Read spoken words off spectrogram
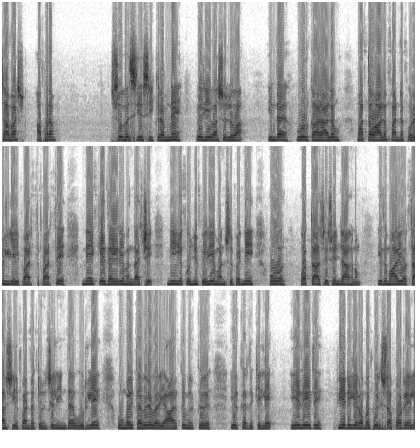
சபாஷ் அப்புறம்? சுபசிய சீக்கிரம்னு பெரியவா சொல்லுவா. இந்த ஊருக்காராலும் மற்றவாளும் பண்ணுற பொருளியை பார்த்து பார்த்து நேக்கே தைரியம் வந்தாச்சு. நீங்கள் கொஞ்சம் பெரிய மனசு பண்ணி ஓர் ஒத்தாசி செஞ்சாகணும். இது மாதிரி ஒத்தாசையை பண்ணுற துணிச்சல் இந்த ஊரிலே உங்களை தவிர வேறு யாருக்கும் இருக்கு இருக்கிறதுக்கு இல்லை ஏது ஏது? பீடிகை ரொம்ப பெருசாக போடுறேல.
